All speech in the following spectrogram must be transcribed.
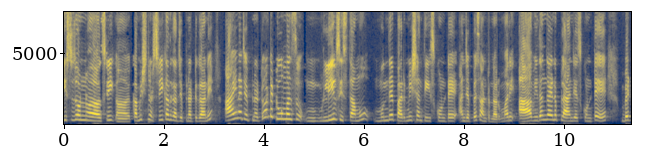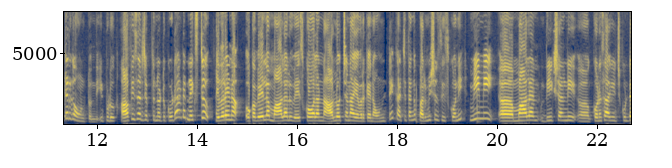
east zone Shri commissioner Srikanth గారు చెప్పినట్టుగానే ఆయన చెప్పినట్టు అంటే టూ మంత్స్ లీవ్స్ ఇస్తాము ముందే పర్మిషన్ తీసుకుంటే అని చెప్పేసి అంటున్నారు. మరి ఆ విధంగా అయినా ప్లాన్ చేసుకుంటే బెటర్గా ఉంటుంది. ఇప్పుడు ఆఫీసర్ చెప్తున్నట్టు కూడా అంటే నెక్స్ట్ ఎవరైనా ఒకవేళ మాలలు వేసుకోవాలన్న ఆలోచన ఎవరికైనా ఉంటే ఖచ్చితంగా పర్మిషన్ తీసుకొని మీ మీ మాల దీక్షల్ని కొనసాగించుకుంటే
